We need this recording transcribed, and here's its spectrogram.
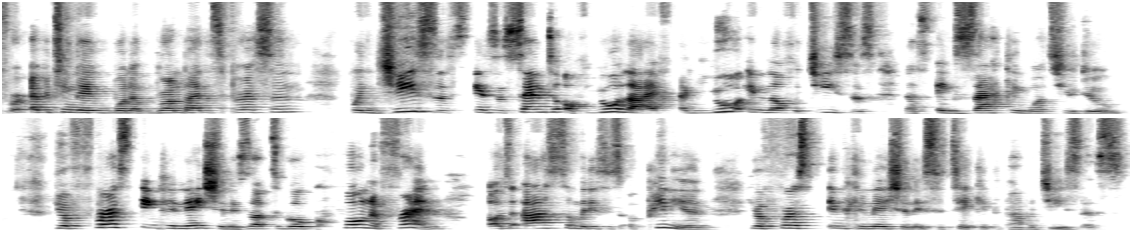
for everything they want to run by this person. When jesus is the center of your life and you're in love with jesus that's exactly what you do. Your first inclination is not to go phone a friend or to ask somebody's opinion. Your first inclination is to take it to papa jesus.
